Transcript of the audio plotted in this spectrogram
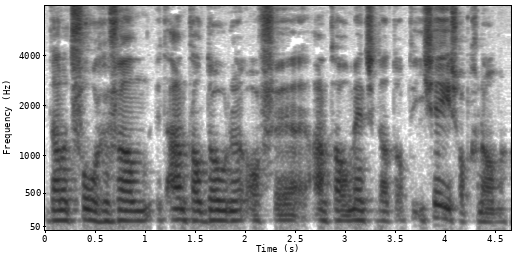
dan het volgen van het aantal doden of het aantal mensen dat op de IC is opgenomen.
